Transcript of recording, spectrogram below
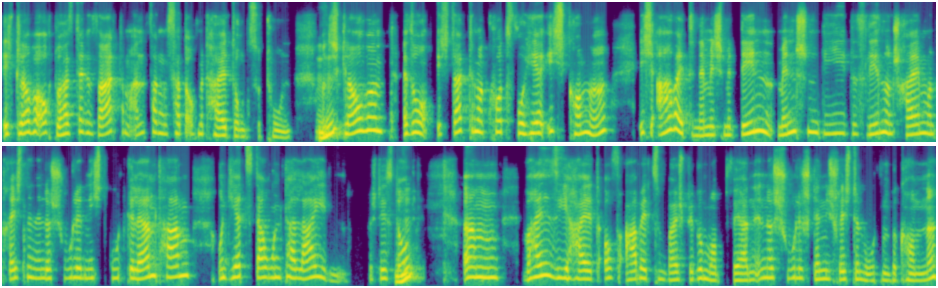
Ich glaube auch, du hast ja gesagt am Anfang, es hat auch mit Haltung zu tun. Und mhm. ich glaube, also ich sagte mal kurz, woher ich komme. Ich arbeite nämlich mit den Menschen, die das Lesen und Schreiben und Rechnen in der Schule nicht gut gelernt haben und jetzt darunter leiden. Verstehst du? Mhm. Ähm, weil sie halt auf Arbeit zum Beispiel gemobbt werden, in der Schule ständig schlechte Noten bekommen. Ne?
